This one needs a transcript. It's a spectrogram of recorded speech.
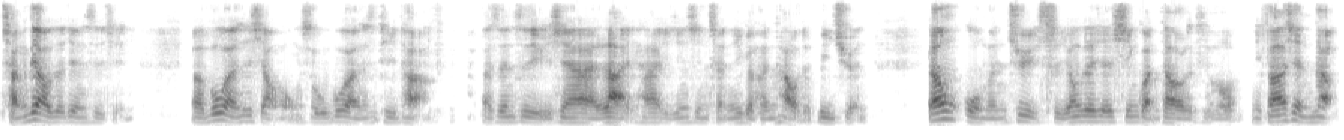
强调这件事情。呃，不管是小红书，不管是 TikTok。啊，甚至于现在 Lie 它已经形成一个很好的币圈。当我们去使用这些新管道的时候，你发现到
